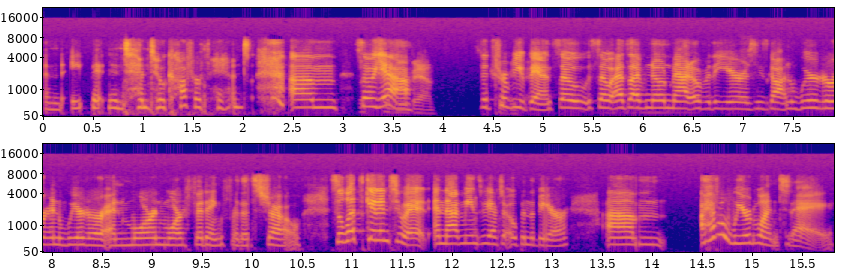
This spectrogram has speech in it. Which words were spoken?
an 8 bit Nintendo cover band. Um, so yeah, band. The tribute band. So so as I've known Matt over the years, he's gotten weirder and weirder and more and more fitting for this show. So let's get into it, and that means we have to open the beer. Um, I have a weird one today.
